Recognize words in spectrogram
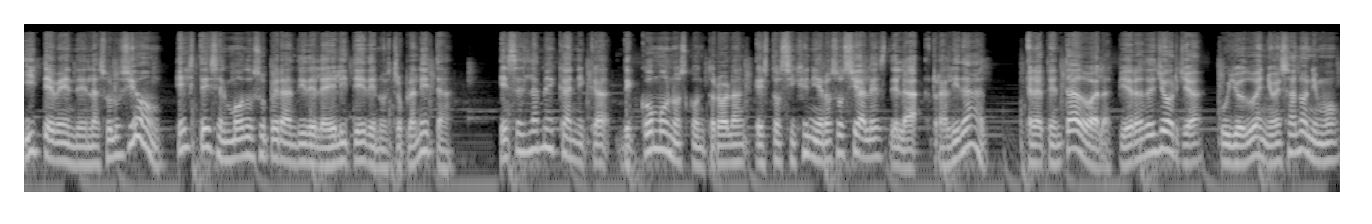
y te venden la solución. Este es el modus operandi de la élite de nuestro planeta. Esa es la mecánica de cómo nos controlan estos ingenieros sociales de la realidad. El atentado a las piedras de Georgia, cuyo dueño es anónimo,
